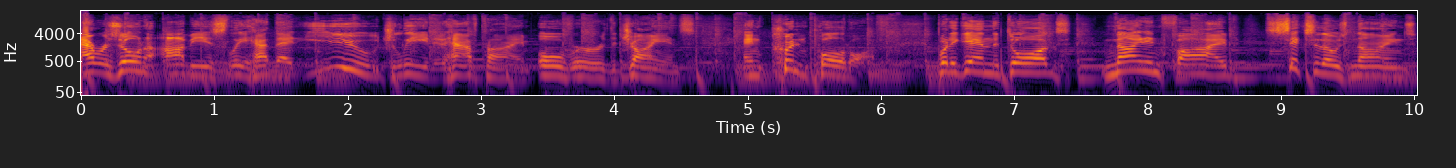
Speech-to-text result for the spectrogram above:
Arizona obviously had that huge lead at halftime over the Giants and couldn't pull it off. But again, the dogs, nine and five, six of those nines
